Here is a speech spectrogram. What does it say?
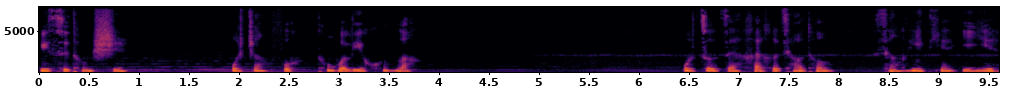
与此同时，我丈夫。同我离婚了，我坐在海河桥头，想了一天一夜，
